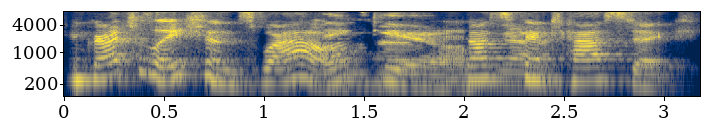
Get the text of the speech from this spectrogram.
Congratulations. Wow. Thank you. That's yeah. fantastic.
